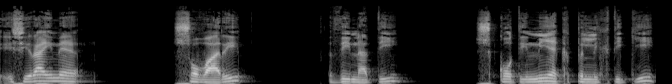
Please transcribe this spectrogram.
η σειρά είναι σοβαρή, δυνατή, σκοτεινή, εκπληκτική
